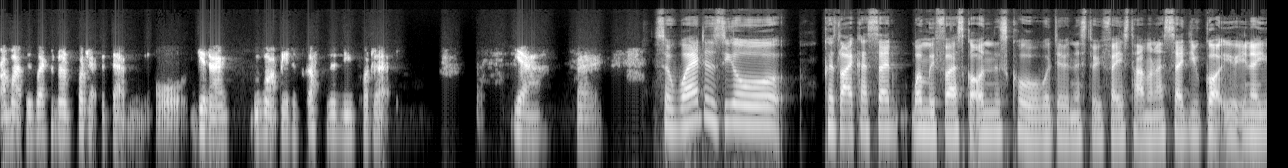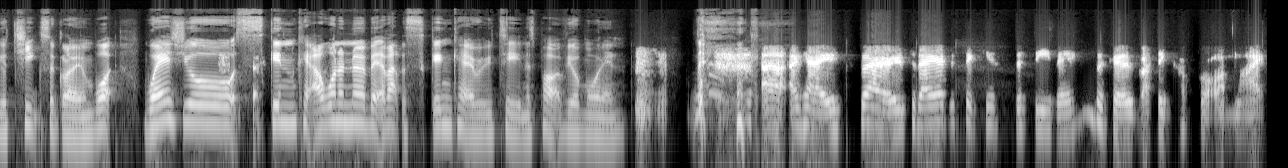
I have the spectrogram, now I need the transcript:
I might be working on a project with them, or you know, we might be discussing a new project. Yeah. So. So where does your because like I said when we first got on this call, we're doing this through FaceTime, and I said you've got you, you know, your cheeks are glowing. What? Where's your skincare? I want to know a bit about the skincare routine as part of your morning. uh, okay, so today I just think it's deceiving because I think I've got on like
